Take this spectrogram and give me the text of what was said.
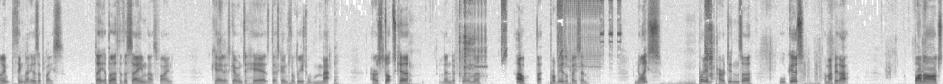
I don't think that is a place. Date of birth are the same. That's fine. Okay, let's go into here. Let's go into the regional map. Arstotzka. Lendiforma. Oh, that probably is a place then. Nice. Brilliant. Paradizna. All good. I'm happy with that. Barnard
